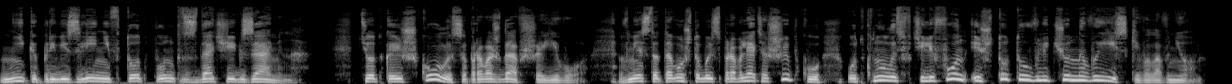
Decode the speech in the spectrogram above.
Ника привезли не в тот пункт сдачи экзамена. Тетка из школы, сопровождавшая его, вместо того, чтобы исправлять ошибку, уткнулась в телефон и что-то увлеченно выискивала в нем.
